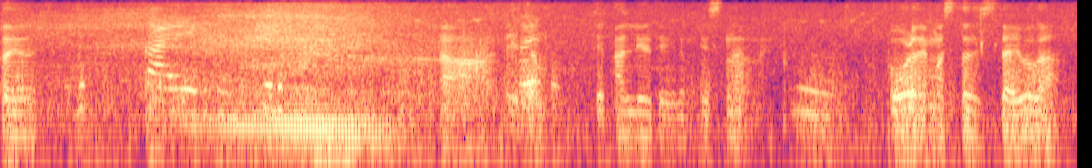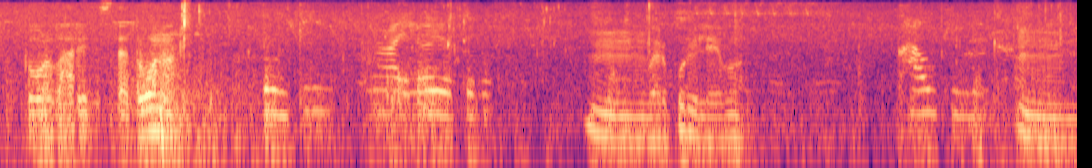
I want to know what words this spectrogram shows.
कय? हा एकदम ते खाल्ली होते एकदम दिसणार नाही. हम्म. टोळ आहे मस्त दिसत आहे बघा. टोळ भारी दिसत आहे दोन भरपूर इले बघ. खाऊ किल्ले हम्म.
